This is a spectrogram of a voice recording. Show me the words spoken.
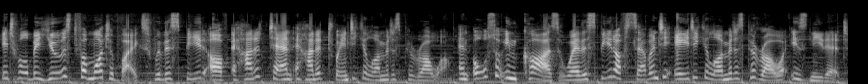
It will be used for motorbikes with a speed of 110-120 km per hour, and also in cars where the speed of 7 70-80 km per hour is needed.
